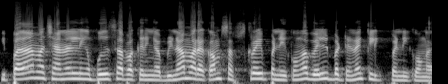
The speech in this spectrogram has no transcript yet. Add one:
இப்போ தான் நம்ம சேனல் நீங்கள் புதுசாக பார்க்குறீங்க அப்படின்னா மறக்காம சப்ஸ்கிரைப் பண்ணிக்கோங்க பெல் பட்டனை கிளிக் பண்ணிக்கோங்க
